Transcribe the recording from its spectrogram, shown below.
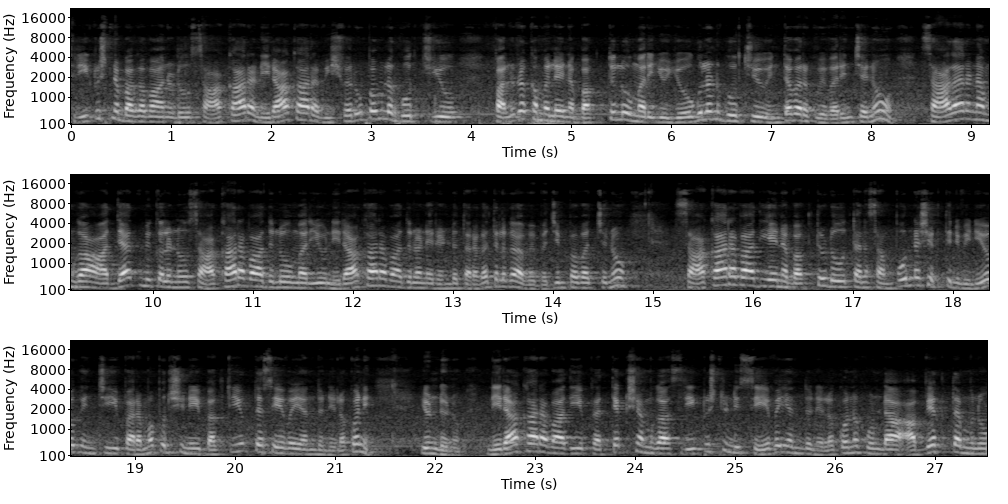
శ్రీకృష్ణ భగవానుడు సాకార నిరాకార విశ్వరూపముల గూర్చియు పలు రకములైన భక్తులు మరియు యోగులను గూర్చియు ఇంతవరకు వివరించెను. సాధారణంగా ఆధ్యాత్మికులను సాకారవాదులు మరియు నిరాకారవాదులని రెండు తరగతులుగా విభజింపవచ్చును. సాకారవాది అయిన భక్తుడు తన సంపూర్ణ శక్తిని వినియోగించి పరమపురుషుని భక్తియుక్త సేవయందు నెలకొని యుండును. నిరాకారవాది ప్రత్యక్షముగా శ్రీకృష్ణుని సేవయందు నెలకొనకుండా అవ్యక్తమును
